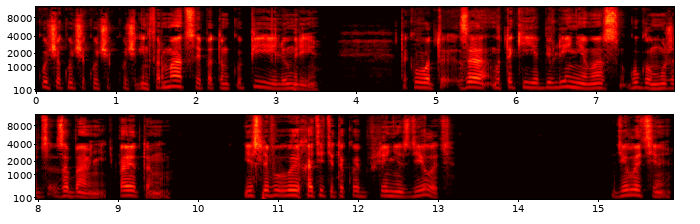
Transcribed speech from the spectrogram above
куча, куча, куча, куча информации, потом купи или умри. Так вот, за вот такие объявления вас Google может забанить. Поэтому, если вы хотите такое объявление сделать, делайте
